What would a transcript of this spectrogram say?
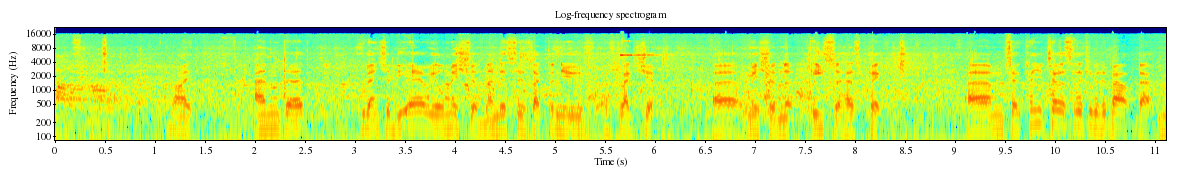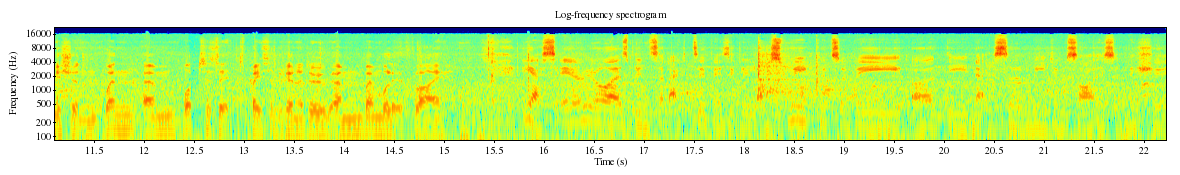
uh, from each other. Right. And uh, you mentioned the Ariel mission, and this is like the new flagship uh, mission that ESA has picked um, so can you tell us a little bit about that mission? When, um, what is it basically going to do? Um, when will it fly? Yes, Ariel has been selected basically last week to be uh, the next uh, medium-sized mission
